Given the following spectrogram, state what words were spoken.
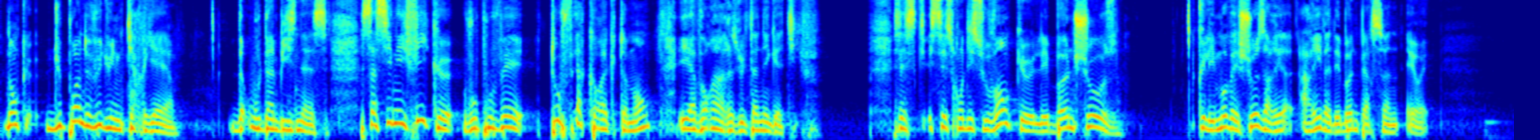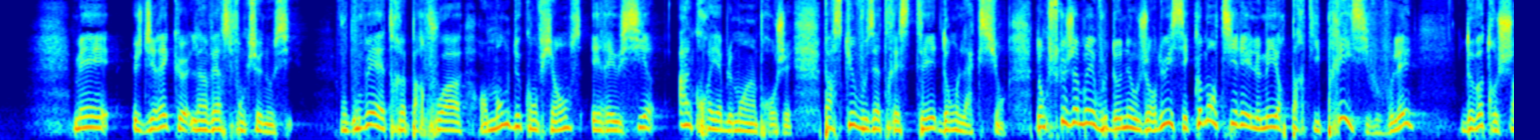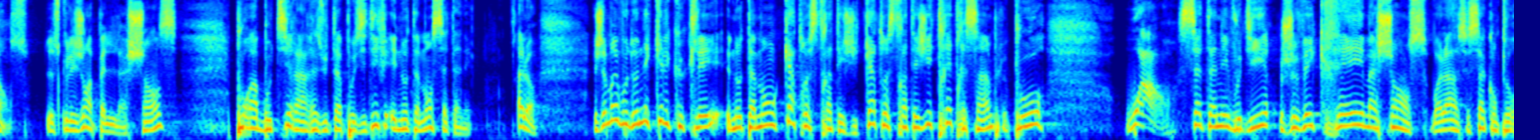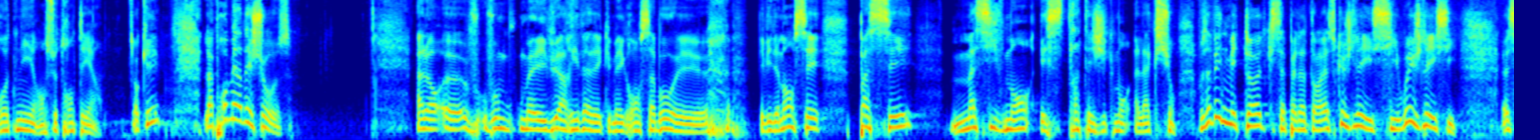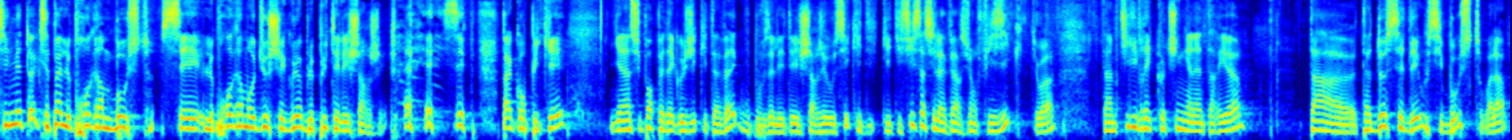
Donc, du point de vue d'une carrière ou d'un business, ça signifie que vous pouvez tout faire correctement et avoir un résultat négatif. C'est ce qu'on dit souvent que les bonnes choses, que les mauvaises choses arrivent à des bonnes personnes. Et eh ouais. Mais je dirais que l'inverse fonctionne aussi. Vous pouvez être parfois en manque de confiance et réussir incroyablement un projet parce que vous êtes resté dans l'action. Donc ce que j'aimerais vous donner aujourd'hui, c'est comment tirer le meilleur parti pris, si vous voulez, de votre chance, de ce que les gens appellent la chance, pour aboutir à un résultat positif et notamment cette année. Alors, j'aimerais vous donner quelques clés, notamment quatre stratégies. Quatre stratégies très très simples pour Waouh Cette année, vous dire, je vais créer ma chance. Voilà, c'est ça qu'on peut retenir en ce 31. OK? La première des choses. Alors, euh, vous, m'avez vu arriver avec mes grands sabots et euh, évidemment, c'est passer massivement et stratégiquement à l'action. Vous avez une méthode qui s'appelle, attends, est-ce que je l'ai ici? Oui, je l'ai ici. Euh, c'est une méthode qui s'appelle le programme Boost. C'est le programme audio chez Globe le plus téléchargé. c'est pas compliqué. Il y a un support pédagogique qui est avec, vous pouvez aller télécharger aussi, qui, est ici. Ça, c'est la version physique, tu vois. Tu as un petit livret coaching à l'intérieur. Tu as, as, deux CD aussi Boost, voilà.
